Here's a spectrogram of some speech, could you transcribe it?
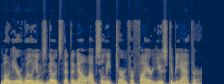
Monier Williams notes that the now obsolete term for fire used to be Athar.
